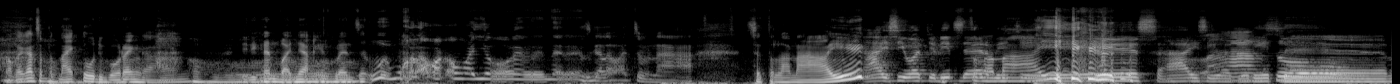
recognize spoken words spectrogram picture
makanya kan sempet naik tuh digoreng kan Oh. jadi kan banyak influencer wah bukan apa kamu ayo segala macam nah setelah naik I see what you did there, Setelah bitches. I see what you did there.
